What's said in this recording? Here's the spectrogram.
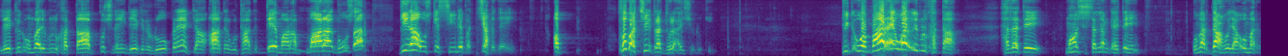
लेकिन उमर इब्न खत्ताब कुछ नहीं देख रहे, रोक रहे हैं, क्या आकर उठा के दे मारा मारा घूसा, गिरा उसके सीने पर चढ़ गए। अब खूब अच्छी तरह धुलाई शुरू की। फिर वह मार रहे उमर इब्न खत्ताब। हज़रत मोहम्मद कहते हैं, उमर दा हो जा, उमर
